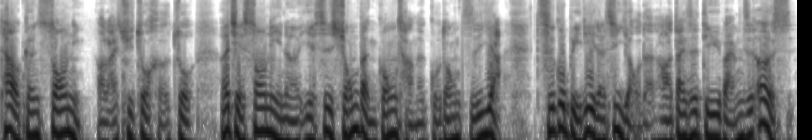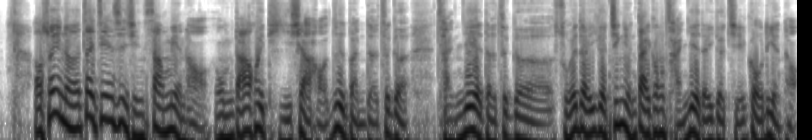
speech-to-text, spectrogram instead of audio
他有跟 Sony 啊来去做合作，而且 Sony 呢也是熊本工厂的股东之一啊，持股比例呢是有的啊，但是低于百分之二十。好，所以呢，在这件事情上面哈，我们大家会提一下哈，日本的这个产业的这个所谓的一个晶圆代工产业的一个结构链哈，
